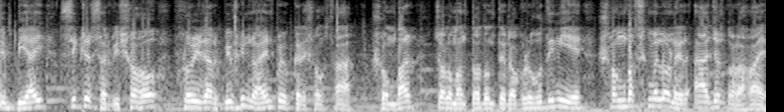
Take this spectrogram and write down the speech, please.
এফবিআই, সিক্রেট সার্ভিস সহ ফ্লোরিডার বিভিন্ন আইন প্রয়োগকারী সংস্থা। সোমবার চলমান তদন্তের অগ্রগতি নিয়ে সংবাদ সম্মেলনের আয়োজন করা হয়।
